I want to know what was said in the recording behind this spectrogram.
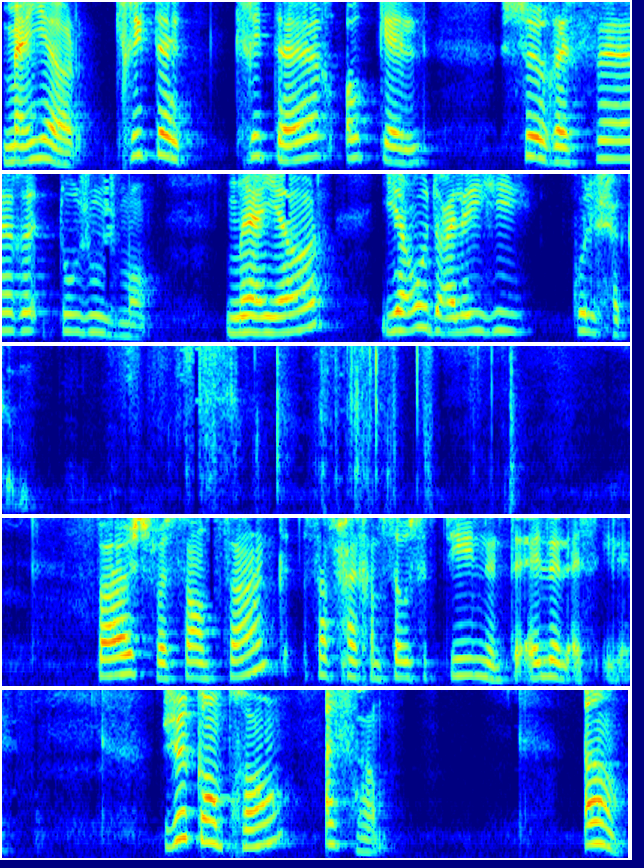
معيار critère, critère auquel se réfère tout jugement معيار يعود عليه كل حكم باج 65 صفحة 65 ننتقل للأسئلة Je comprends أفهم 1.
